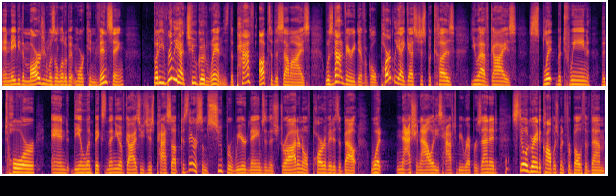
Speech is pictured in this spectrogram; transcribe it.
and maybe the margin was a little bit more convincing. But he really had two good wins. The path up to the semis was not very difficult, partly, I guess, just because you have guys split between the tour and the Olympics, and then you have guys who just pass up because there are some super weird names in this draw. I don't know if part of it is about what nationalities have to be represented. Still a great accomplishment for both of them.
